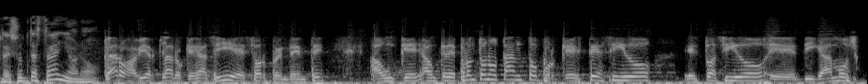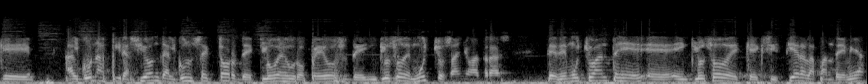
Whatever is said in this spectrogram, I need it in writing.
¿Resulta extraño o no? Claro, Javier, claro que es así, es sorprendente, aunque, aunque de pronto no tanto, porque este ha sido esto ha sido, eh, digamos que, alguna aspiración de algún sector de clubes europeos, de incluso de muchos años atrás, desde mucho antes, eh, eh, incluso de que existiera la pandemia.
